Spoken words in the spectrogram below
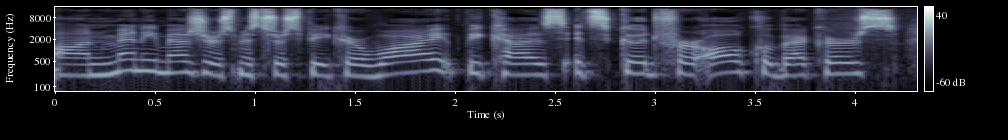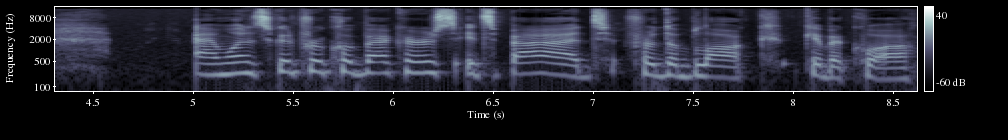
on many measures, Mr. Speaker. Why? Because it's good for all Quebecers. And when it's good for Quebecers, it's bad for the Bloc Québécois.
